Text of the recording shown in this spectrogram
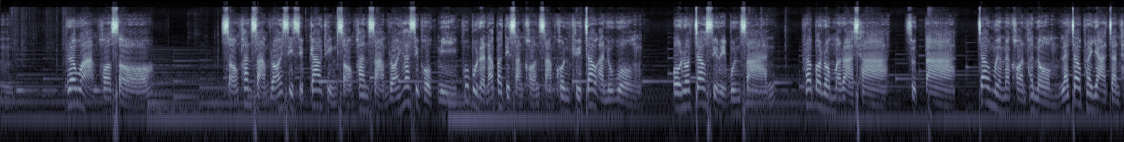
น ระหว่างพศ 2349 ถึง 2356 มีผู้บูรณปฏิสังขรณ์สามคนคือเจ้าอนุวงศ์โอรสเจ้าสิริบุญสาร พระบรมราชา สุตตา เจ้าเมืองนครพนม และเจ้าพระยาจันท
